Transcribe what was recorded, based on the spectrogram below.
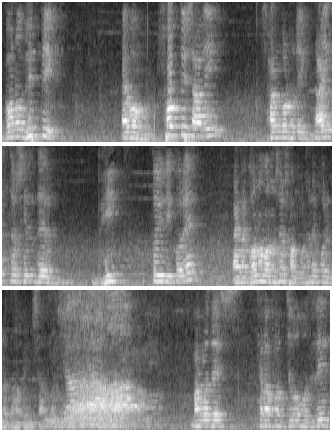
গণভিত্তিক এবং শক্তিশালী সাংগঠনিক দায়িত্বশীলদের ভিত তৈরি করে একটা গণমানুষের সংগঠনে পরিণত হবে ইনশাআল্লাহ। বাংলাদেশ খেলাফত যুব মজলিস,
